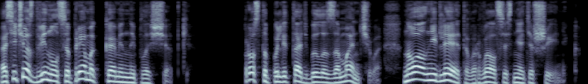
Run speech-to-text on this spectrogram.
А сейчас двинулся прямо к каменной площадке. Просто полетать было заманчиво, но Ал не для этого рвался снять ошейник.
